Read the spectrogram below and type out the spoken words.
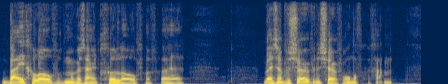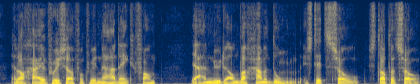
bijgelovig, maar we zijn gelovig. Uh, wij zijn van 7 naar 700 gegaan. En dan ga je voor jezelf ook weer nadenken van... Ja, en nu dan? Wat gaan we doen? Is dit zo? Is dat het zo?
